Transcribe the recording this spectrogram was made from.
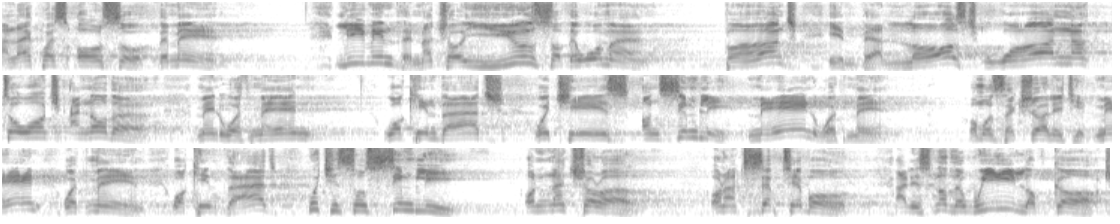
and likewise also the men. Leaving the natural use of the woman, burnt in their lust one toward another. Men with men, walking that which is unseemly. Men with men. Homosexuality. Men with men. Walking that which is so unseemly, unnatural, unacceptable. And it's not the will of God.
